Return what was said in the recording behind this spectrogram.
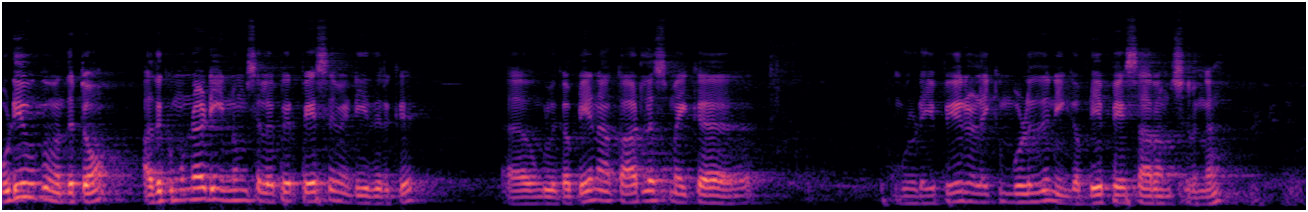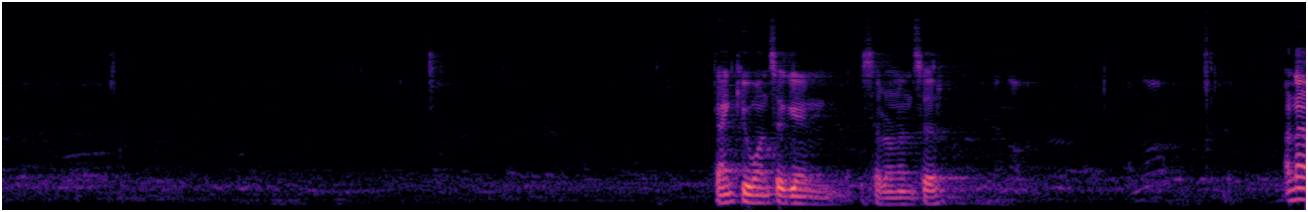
முடிவுக்கு வந்துட்டோம். அதுக்கு முன்னாடி இன்னும் சில பேர் பேச வேண்டியது இருக்குது உங்களுக்கு அப்படியே நான் கார்ட்லெஸ் மைக்கை உங்களுடைய பேர் அழைக்கும் பொழுது நீங்கள் அப்படியே பேச ஆரம்பிச்சிருங்க. Thank you once again Saravanan sir அண்ணா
